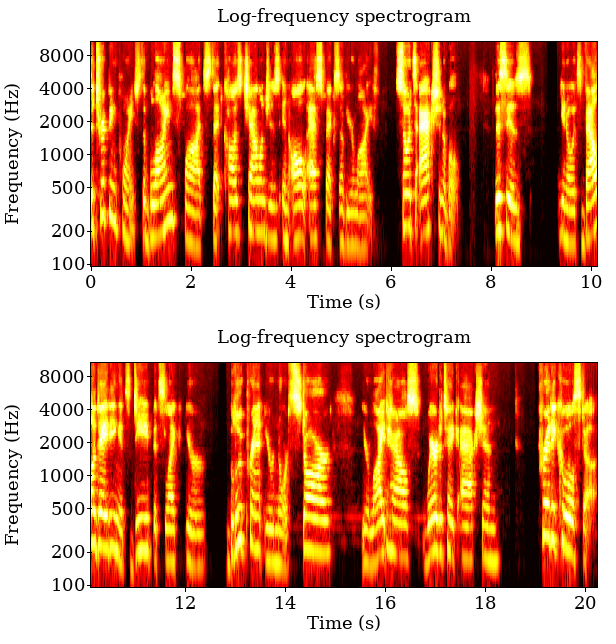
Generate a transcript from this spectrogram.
the tripping points, the blind spots that cause challenges in all aspects of your life. So it's actionable. This is, you know, it's validating, it's deep, it's like your blueprint, your North Star, your lighthouse, where to take action. Pretty cool stuff.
